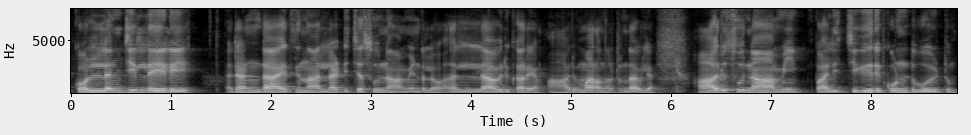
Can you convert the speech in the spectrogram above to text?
കൊല്ലം ജില്ലയിൽ രണ്ടായിരത്തി നാലിൽ അടിച്ച സുനാമി ഉണ്ടല്ലോ അതെല്ലാവർക്കും അറിയാം. ആരും മറന്നിട്ടുണ്ടാവില്ല. ആ ഒരു സുനാമി വലിച്ചു കീറി കൊണ്ടുപോയിട്ടും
